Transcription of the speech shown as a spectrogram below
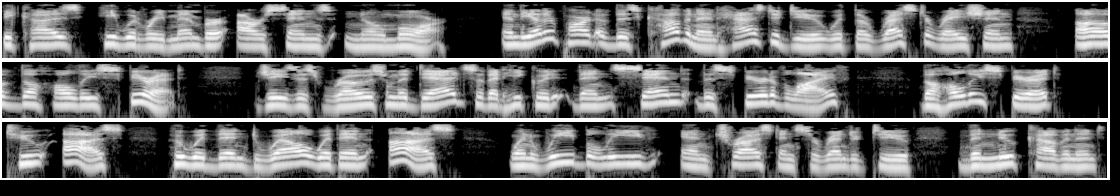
because he would remember our sins no more. And the other part of this covenant has to do with the restoration of the Holy Spirit. Jesus rose from the dead so that he could then send the Spirit of life, the Holy Spirit, to us who would then dwell within us when we believe and trust and surrender to the new covenant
